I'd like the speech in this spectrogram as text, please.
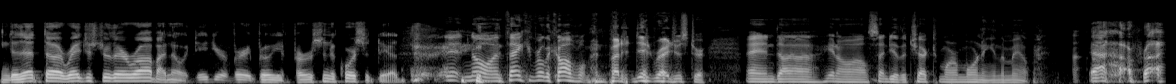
did that uh, register there, Rob? I know it did. You're a very brilliant person. Of course it did. Uh, no, and thank you for the compliment, but it did register. And, uh, you know, I'll send you the check tomorrow morning in the mail. right.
